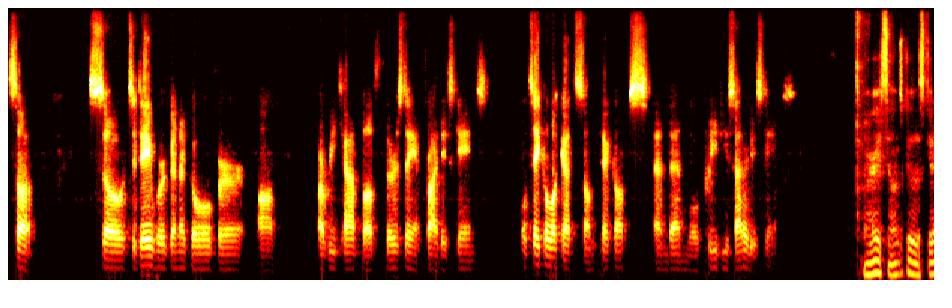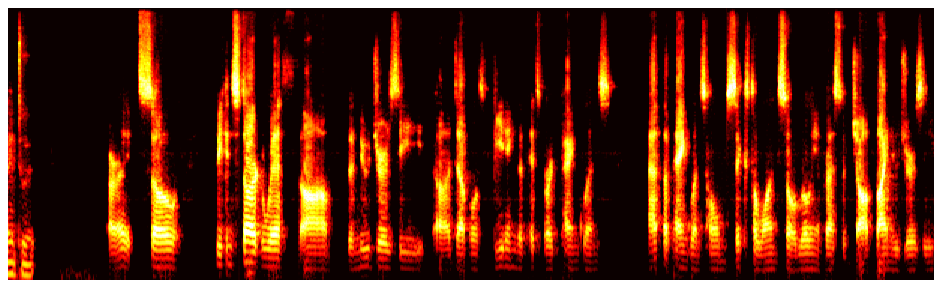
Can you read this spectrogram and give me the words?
So, so today we're going to go over um, a recap of Thursday and Friday's games. We'll take a look at some pickups and then we'll preview Saturday's games. All right, sounds good. Let's get into it. All right, so we can start with um, the New Jersey uh, Devils beating the Pittsburgh Penguins at the Penguins' home six to one. So really impressive job by New Jersey.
